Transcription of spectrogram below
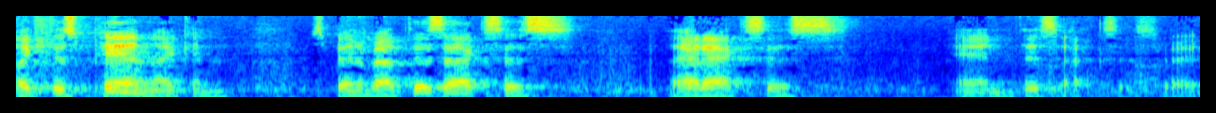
like this pen, I can spin about this axis, that axis, and this axis, right?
